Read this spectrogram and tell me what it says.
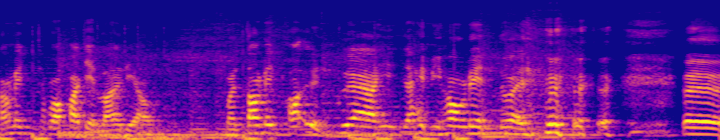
ต้องเล่นเฉพาะคอร์ส700เดียว มันต้องเล่นคออื่นเพื่อที่จะให้มีห้องเล่นด้วย เออ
